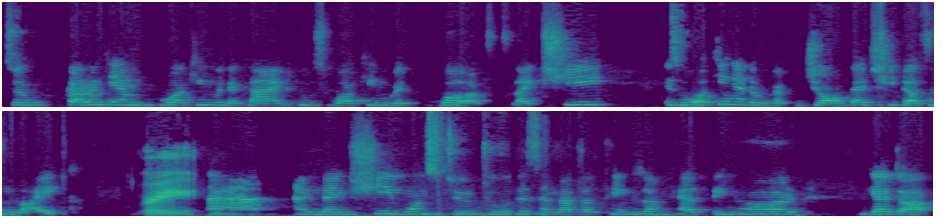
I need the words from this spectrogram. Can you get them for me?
So currently I'm working with a client who's working with work. Like she is working at a job that she doesn't like. Right. Uh, and then she wants to do this and other things. I'm helping her get up,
